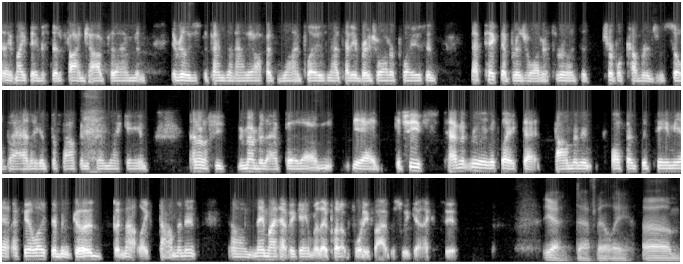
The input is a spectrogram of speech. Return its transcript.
I think Mike Davis did a fine job for them, and it really just depends on how the offensive line plays and how Teddy Bridgewater plays. And that pick that Bridgewater threw into triple coverage was so bad against the Falcons in that game. I don't know if you remember that, but um, yeah, the Chiefs haven't really looked like that dominant offensive team yet. I feel like they've been good, but not like dominant. Um, they might have a game where they put up 45 this weekend. I can see it. Yeah, definitely. Um,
